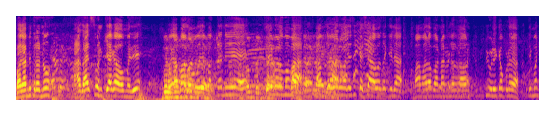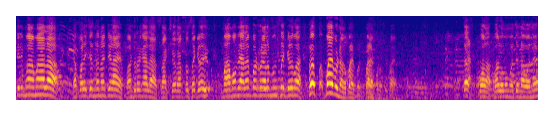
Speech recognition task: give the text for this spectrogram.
बघा मित्रांनो आज आहे सोनक्या गावामध्ये. भक्तांनी जय बाळूमामा रामदेव गारवाल्याची कशी आवाज केल्या मामाला भांडा मिंडा लावून पिवळी कपडं. ती म्हणते ती मामा आला. कपाळी चंदना टिळाय. पांडुरंग आला. साक्षात आमचं सगळं मामा बी आला पांडुरंग आला म्हणून सगळं मा- पाय पड नका पाय पड पाय पड पाय चला बोला बाळूमामाच्या नावानं.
